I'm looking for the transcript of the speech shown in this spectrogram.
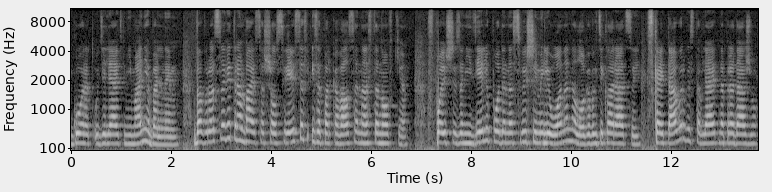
Город уделяет внимание больным. Во Вроцлаве трамвай сошел с рельсов и запарковался на остановке. В Польше за неделю подано свыше миллиона налоговых деклараций. Sky выставляет на продажу.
